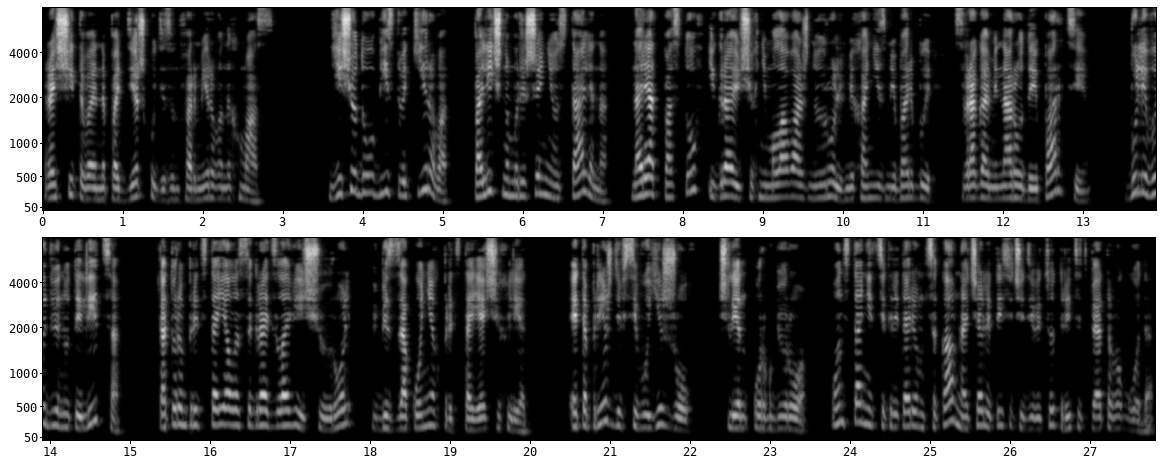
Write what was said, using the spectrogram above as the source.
рассчитывая на поддержку дезинформированных масс. Еще до убийства Кирова по личному решению Сталина на ряд постов, играющих немаловажную роль в механизме борьбы с врагами народа и партии, были выдвинуты лица, которым предстояло сыграть зловещую роль в беззакониях предстоящих лет. Это прежде всего Ежов, член Оргбюро. Он станет секретарем ЦК в начале 1935 года.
